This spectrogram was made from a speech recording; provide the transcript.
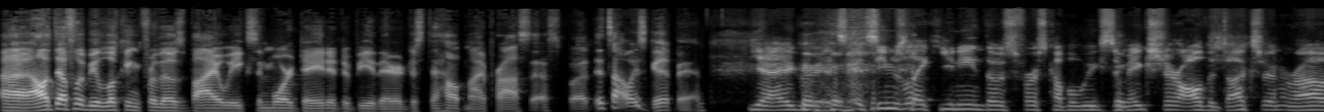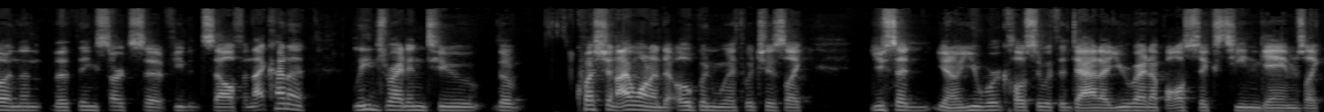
Uh, I'll definitely be looking for those bye weeks and more data to be there just to help my process. But it's always good, man. Yeah, I agree. it seems like you need those first couple weeks to make sure all the ducks are in a row, and then the thing starts to feed itself. And that kind of leads right into the question I wanted to open with, which is like you said you know you work closely with the data you write up all 16 games. Like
